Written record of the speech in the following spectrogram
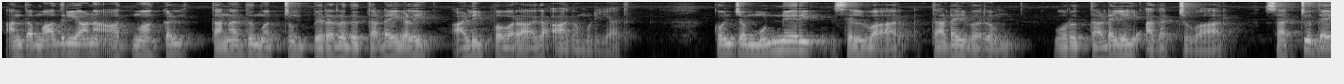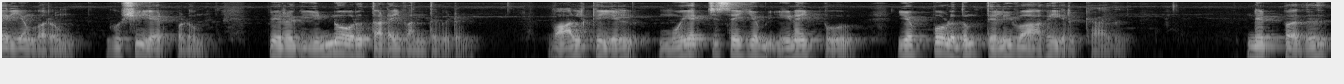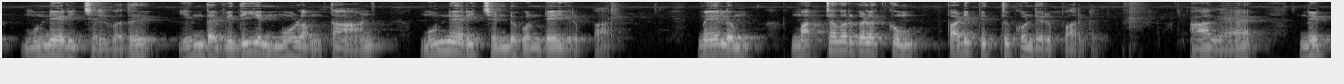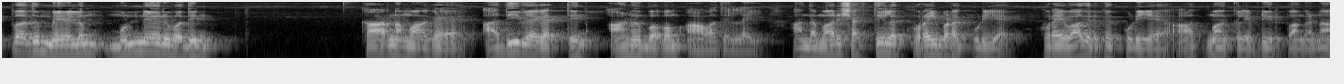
அந்த மாதிரியான ஆத்மாக்கள் தனது மற்றும் பிறரது தடைகளை அழிப்பவராக ஆக முடியாது. கொஞ்சம் முன்னேறி செல்வார் தடை வரும் ஒரு தடையை அகற்றுவார் சற்று தைரியம் வரும் குஷி ஏற்படும் பிறகு இன்னொரு தடை வந்துவிடும். வாழ்க்கையில் முயற்சி செய்யும் இணைப்பு எப்பொழுதும் தெளிவாக இருக்காது. நிற்பது முன்னேறி செல்வது இந்த விதியின் மூலம்தான் முன்னேறி சென்று கொண்டே இருப்பார். மேலும் மற்றவர்களுக்கும் படிப்பித்து கொண்டிருப்பார்கள். ஆக நிற்பது மேலும் முன்னேறுவதின் காரணமாக அதிவேகத்தின் அனுபவம் ஆவதில்லை. அந்த மாதிரி சக்தியில் குறைபடக்கூடிய குறைவாக இருக்கக்கூடிய ஆத்மாக்கள் எப்படி இருப்பாங்கன்னா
